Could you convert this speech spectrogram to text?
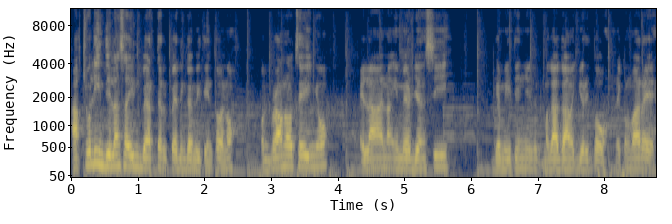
Actually, hindi lang sa inverter pwedeng gamitin to, no? Pag brownout sa inyo, kailangan ng emergency, gamitin nyo, magagamit nyo rin to. Like, kunwari,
